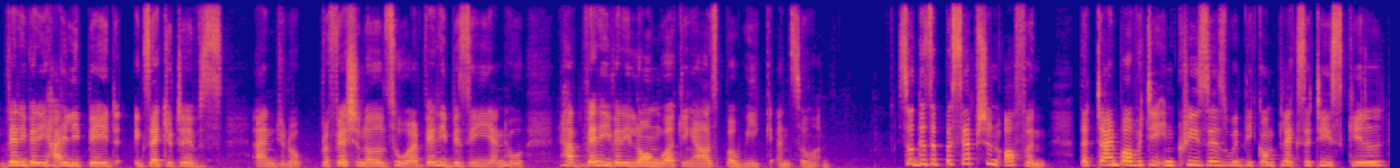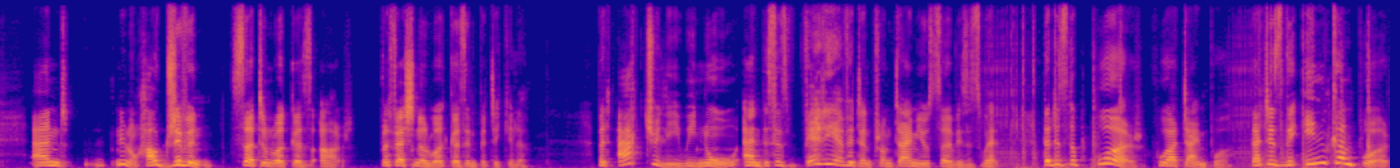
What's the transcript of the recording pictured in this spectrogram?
very, very highly paid executives and you know professionals who are very busy and who have very very long working hours per week and so on. So there's a perception often that time poverty increases with the complexity skill and you know how driven certain workers are professional workers in particular. But actually we know and this is very evident from time use surveys as well that it's the poor who are time poor. That is the income poor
